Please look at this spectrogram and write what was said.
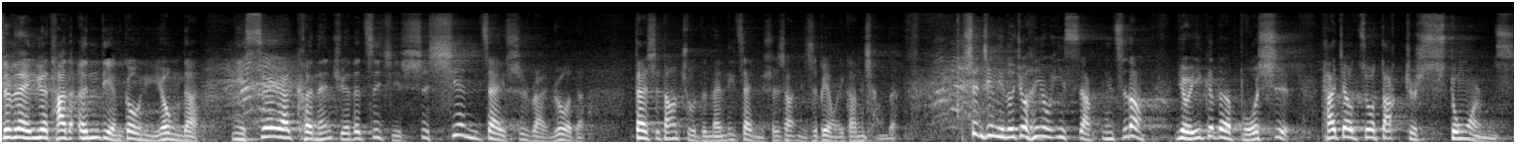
对不对？因为他的恩典够你用的。你虽然可能觉得自己是现在是软弱的，但是当主的能力在你身上，你是变为刚强的。圣经里头就很有意思啊！你知道有一个的博士。他叫做 Doctor Storms，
